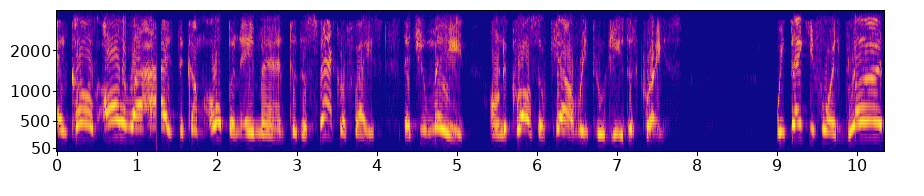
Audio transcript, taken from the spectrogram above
and caused all of our eyes to come open, amen, to the sacrifice that you made on the cross of Calvary through Jesus Christ. We thank you for his blood.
